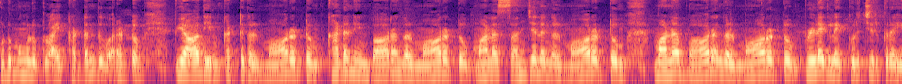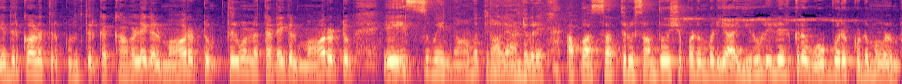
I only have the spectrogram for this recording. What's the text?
குடும்பங்களுக்குள்ளாய் கடந்து வரட்டும். வியாதியின் கட்டுகள் மாறட்டும். கடனின் பாரங்கள் மாறட்டும். மன சஞ்சலங்கள் மாறட்டும். மன பாரங்கள் மாறட்டும். பிள்ளைகளை குறிச்சிருக்கிற எதிர்காலத்திற்கு குறித்திருக்க கவலைகள் மாறட்டும். திருமண தடைகள் மாறட்டும். ஏசுவின் நாமத்தினாலே ஆண்டவரே அப்பா சத்ரு சந்தோஷப்படும்படியா இருளில் இருக்கிற ஒவ்வொரு குடும்பங்களும்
